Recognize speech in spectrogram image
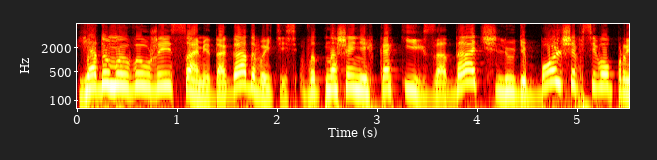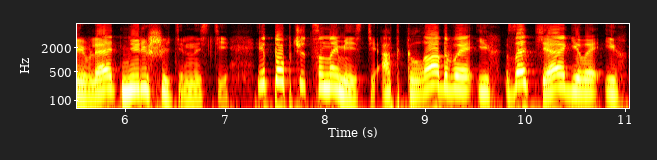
Я думаю, вы уже и сами догадываетесь, в отношениях каких задач люди больше всего проявляют нерешительности и топчутся на месте, откладывая их, затягивая их,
